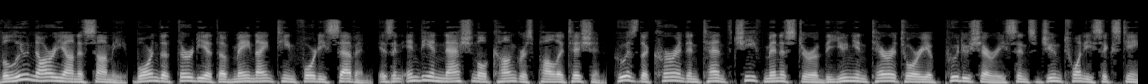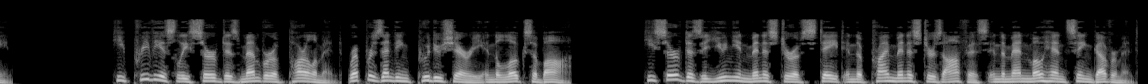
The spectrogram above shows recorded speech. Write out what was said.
Velu Narayanasamy born the 30th of May 1947 is an Indian National Congress politician who is the current and 10th Chief Minister of the Union Territory of Puducherry since June 2016. He previously served as Member of Parliament representing Puducherry in the Lok Sabha. He served as a Union Minister of State in the Prime Minister's office in the Manmohan Singh government.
